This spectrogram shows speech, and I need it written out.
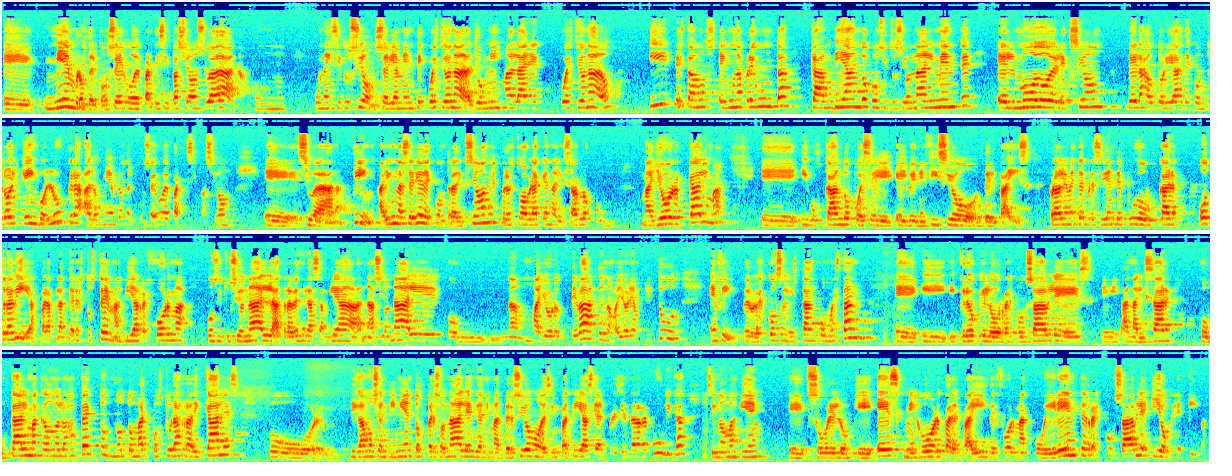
eh, miembros del Consejo de Participación Ciudadana, un una institución seriamente cuestionada, yo misma la he cuestionado, y estamos en una pregunta cambiando constitucionalmente el modo de elección de las autoridades de control que involucra a los miembros del Consejo de Participación eh, Ciudadana. En fin, hay una serie de contradicciones, pero esto habrá que analizarlo con mayor calma eh, y buscando pues el, el beneficio del país. Probablemente el presidente pudo buscar otra vía para plantear estos temas, vía reforma constitucional a través de la Asamblea Nacional, con un mayor debate, una mayor amplitud, en fin, pero las cosas están como están eh, y, creo que lo responsable es eh, analizar con calma cada uno de los aspectos, no tomar posturas radicales por, digamos, sentimientos personales de animadversión o de simpatía hacia el presidente de la República, sino más bien eh, sobre lo que es mejor para el país de forma coherente, responsable y objetiva.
